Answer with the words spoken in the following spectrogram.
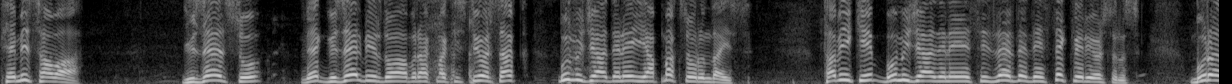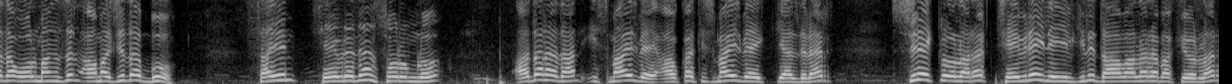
temiz hava, güzel su ve güzel bir doğa bırakmak istiyorsak bu mücadeleyi yapmak zorundayız. Tabii ki bu mücadeleye sizler de destek veriyorsunuz. Burada olmanızın amacı da bu. Sayın çevreden sorumlu Adana'dan İsmail Bey, avukat İsmail Bey geldiler. Sürekli olarak çevreyle ilgili davalara bakıyorlar.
